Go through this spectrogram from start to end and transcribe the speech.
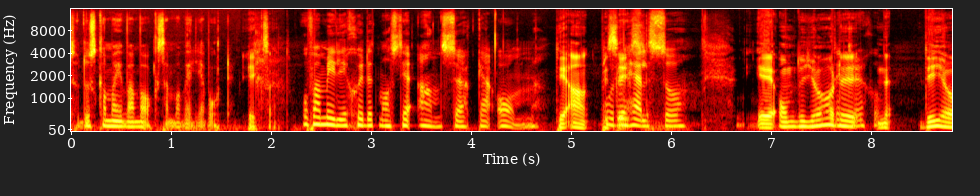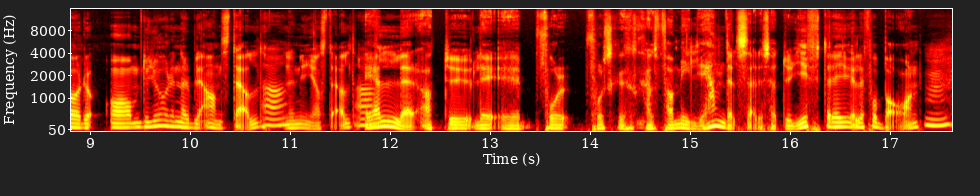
Så då ska man ju vara vaksam och välja bort det. Exakt. Och familjeskyddet måste jag ansöka om. Det är an, precis. Både hälso... Eh, om du gör det det gör du om du gör det när du blir anställd, ja. eller nyanställd, ja. eller att du eh, får, får så familjehändelser, säga att du gifter dig eller får barn, mm.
